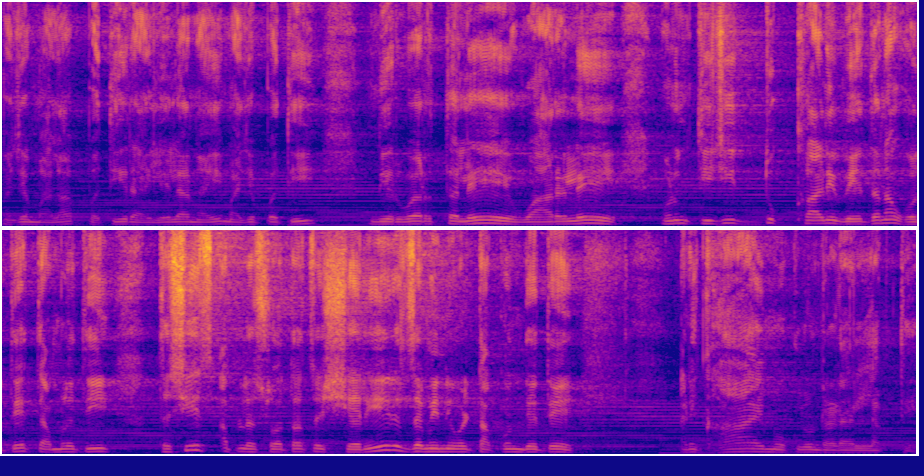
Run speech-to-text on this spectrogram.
म्हणजे मला पती राहिलेला नाही माझे पती निर्वर्तले वारले म्हणून तिची दुःख आणि वेदना होते. त्यामुळे ती तशीच आपलं स्वतःचं शरीर जमिनीवर टाकून देते आणि घाय मोकलून रडायला लागते.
